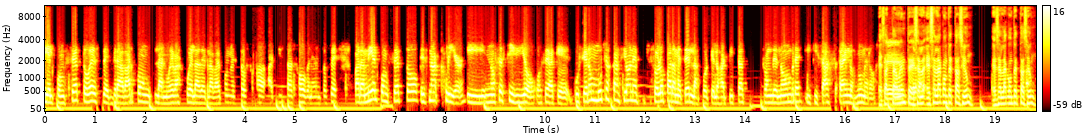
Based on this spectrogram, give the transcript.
si el concepto es de grabar con la nueva escuela, de grabar con estos uh, artistas jóvenes. Entonces, para mí el concepto es not clear y no se siguió. O sea que pusieron muchas canciones solo para meterlas porque los artistas son de nombre y quizás traen los números. Exactamente, esa, es la, contestación. Esa es la contestación.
